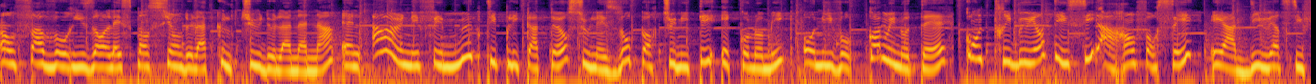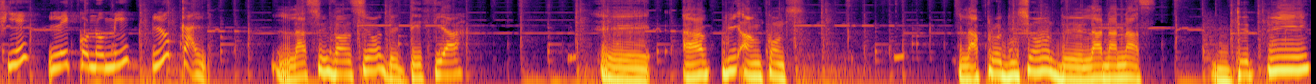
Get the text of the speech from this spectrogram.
En favorisant l'expansion de la culture de l'ananas, elle a un effet multiplicateur sur les opportunités économiques au niveau communautaire, contribuant ainsi à renforcer et à diversifier l'économie locale. La subvention de DEFIA euh, a pris en compte la production de l'ananas depuis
